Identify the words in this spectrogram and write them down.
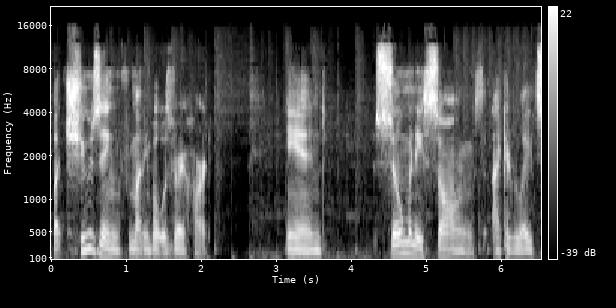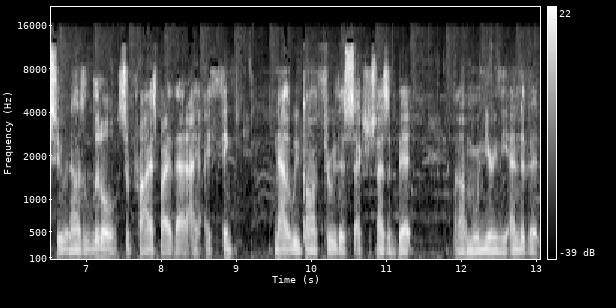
But choosing from Lightning Bolt was very hard. And so many songs that I could relate to. And I was a little surprised by that. I, I think now that we've gone through this exercise a bit, um, we're nearing the end of it.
